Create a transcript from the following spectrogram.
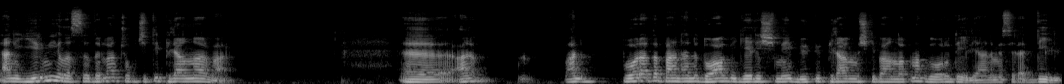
Yani 20 yıla sığdırılan çok ciddi planlar var. Ee, hani, hani bu arada ben hani doğal bir gelişmeyi büyük bir planmış gibi anlatmak doğru değil. Yani mesela dil,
